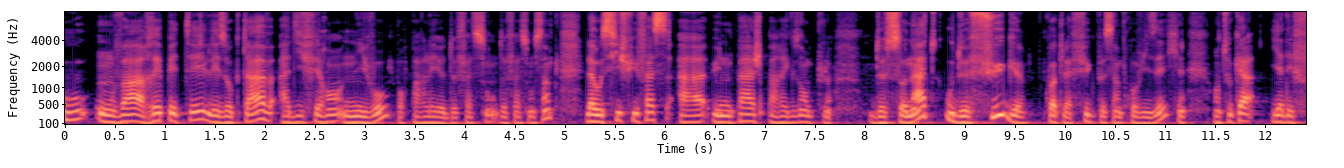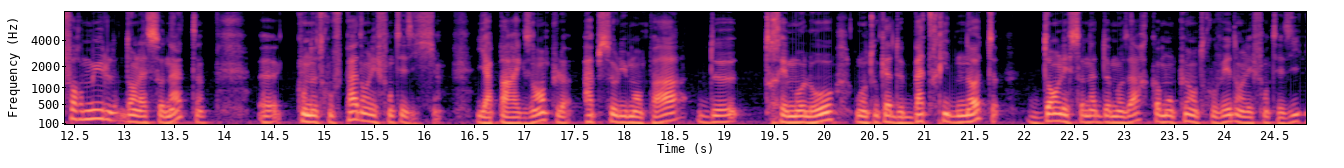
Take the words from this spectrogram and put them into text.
où on va répéter les octaves à différents niveaux, pour parler de façon, de façon simple. Là aussi, je suis face à une page par exemple de sonate ou de fugue, quoique la fugue peut s'improviser. En tout cas, il y a des formules dans la sonate euh, qu'on ne trouve pas dans les fantaisies. Il n'y a par exemple absolument pas de trémolo ou en tout cas de batterie de notes dans les sonates de Mozart comme on peut en trouver dans les fantaisies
